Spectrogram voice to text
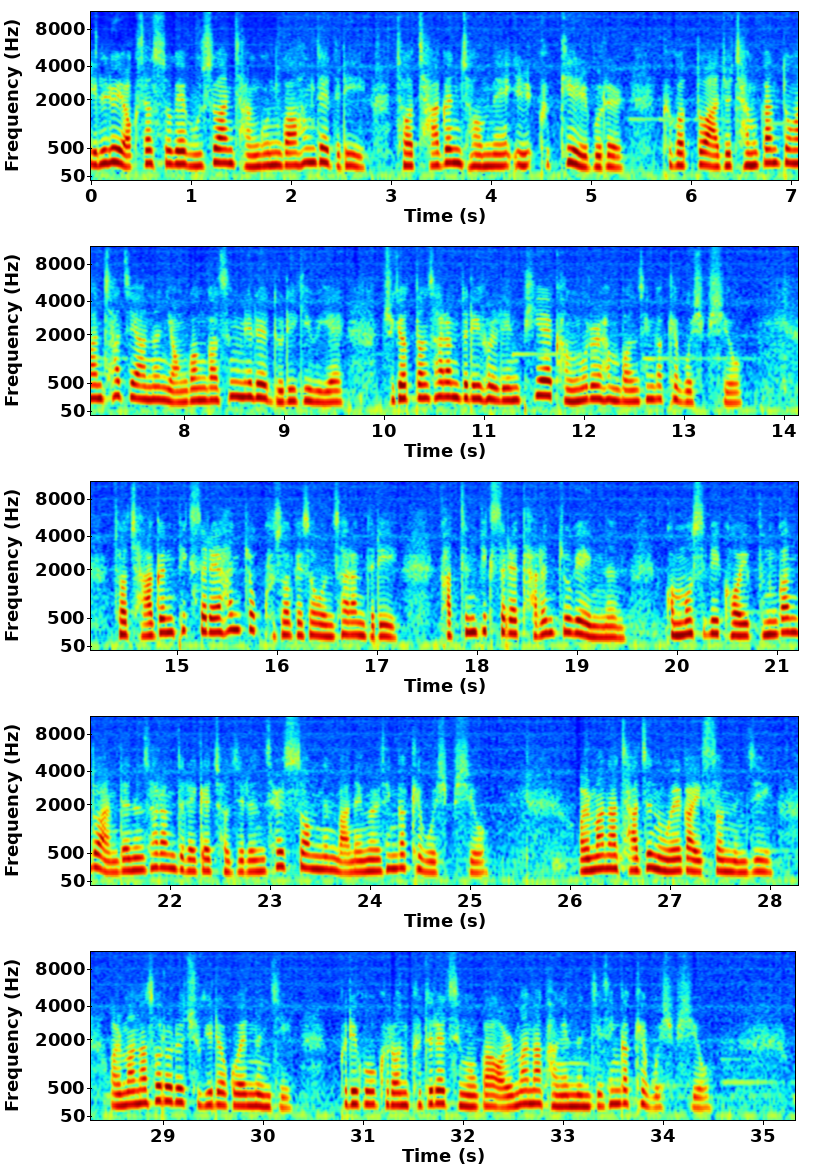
인류 역사 속의 무수한 장군과 황제들이 저 작은 점의 일, 극히 일부를 그것도 아주 잠깐 동안 차지하는 영광과 승리를 누리기 위해 죽였던 사람들이 흘린 피의 강물을 한번 생각해 보십시오. 저 작은 픽셀의 한쪽 구석에서 온 사람들이 같은 픽셀의 다른 쪽에 있는 겉모습이 거의 분간도 안 되는 사람들에게 저지른 셀 수 없는 만행을 생각해 보십시오. 얼마나 잦은 오해가 있었는지, 얼마나 서로를 죽이려고 했는지, 그리고 그런 그들의 증오가 얼마나 강했는지 생각해 보십시오.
